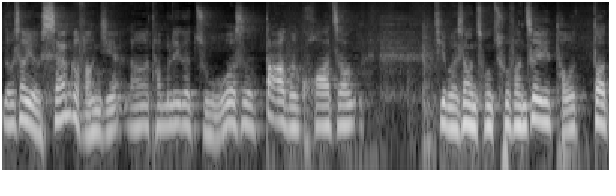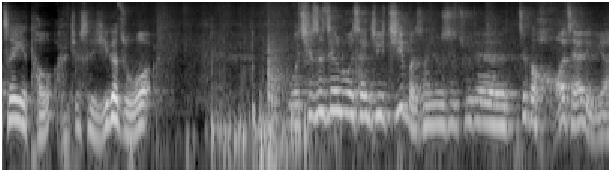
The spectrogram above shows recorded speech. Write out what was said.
楼上有三个房间，然后他们那个主卧是大的夸张，基本上从厨房这一头到这一头就是一个主卧。我其实，在洛杉矶基本上就是住在这个豪宅里面，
